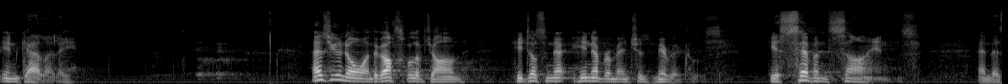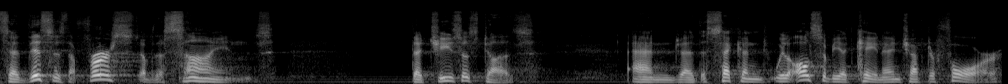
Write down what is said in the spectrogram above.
in Galilee. As you know, in the Gospel of John, he, doesn't, he never mentions miracles. He has seven signs. And they said, This is the first of the signs that Jesus does and uh, the second will also be at Cana in chapter 4.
